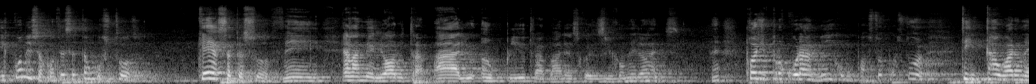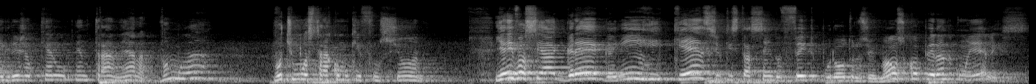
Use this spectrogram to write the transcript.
e quando isso acontece é tão gostoso. Que essa pessoa vem, ela melhora o trabalho, amplia o trabalho, as coisas ficam melhores. Né? Pode procurar mim como pastor, pastor, tem tal área na igreja, eu quero entrar nela. Vamos lá, vou te mostrar como que funciona. E aí você agrega e enriquece o que está sendo feito por outros irmãos, cooperando com eles,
